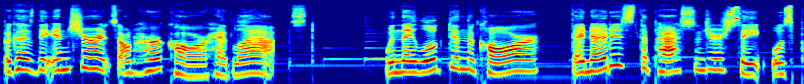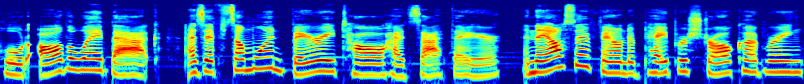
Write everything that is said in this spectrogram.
because the insurance on her car had lapsed. When they looked in the car, they noticed the passenger seat was pulled all the way back as if someone very tall had sat there, and they also found a paper straw covering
